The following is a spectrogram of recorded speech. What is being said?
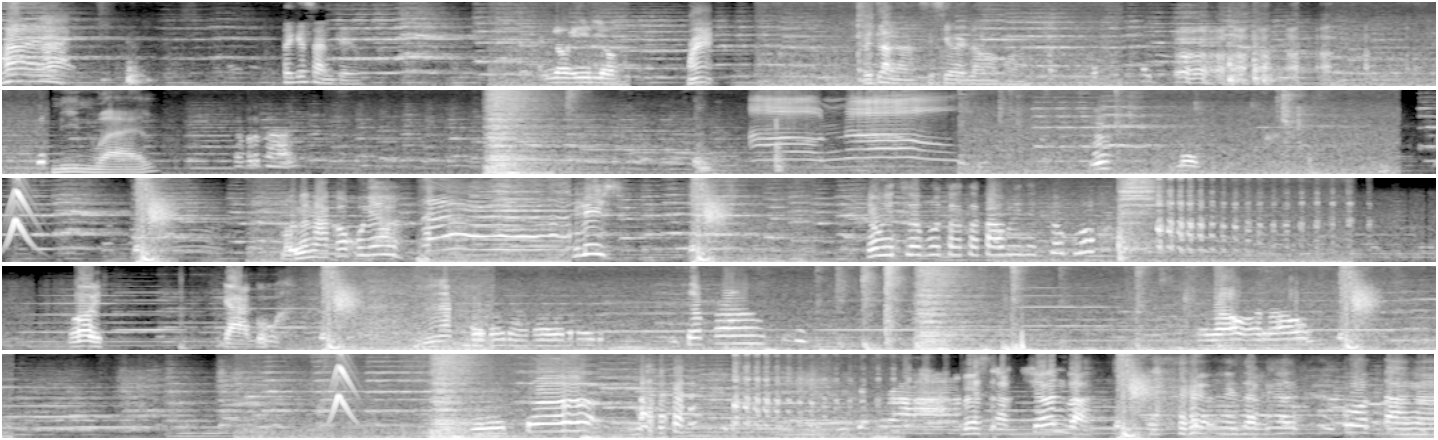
Hi! Taga saan kayo? Iloilo. Wait lang ah, CCR lang ako. Meanwhile, Nabratahan. Oh no! Magnanakaw, kuya! Bilis! Yung itlog mo, tatatawin itlog mo! Hoy! Gago ka! Nako! Isa Frank! Araw-araw. Buto! Best action ba? Best action. Puta nga.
